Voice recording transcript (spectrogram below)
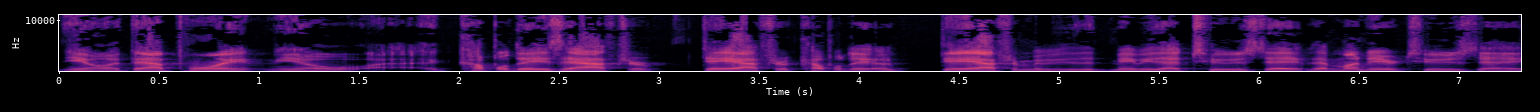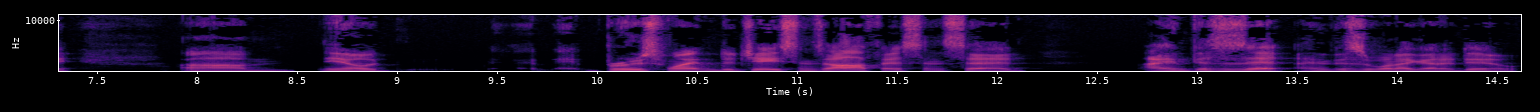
you know, at that point, you know, a couple days after, day after, a couple day, a day after maybe, maybe that Tuesday, that Monday or Tuesday, um, you know, Bruce went into Jason's office and said, I think this is it. I think this is what I got to do.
